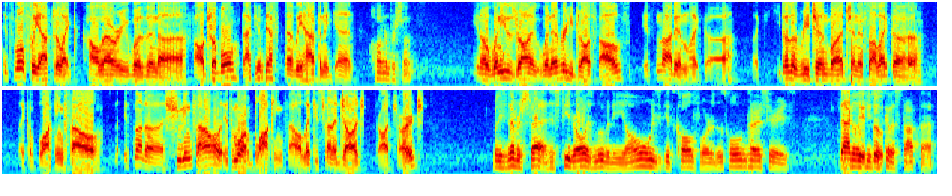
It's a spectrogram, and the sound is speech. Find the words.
It's mostly after like Kyle Lowry was in uh, foul trouble. That can Yep. definitely happen again. Hundred percent. You know, when he's drawing, whenever he draws fouls, it's not in like uh like he doesn't reach in much, and it's not like a like a blocking foul. It's not a shooting foul. It's more a blocking foul, like he's trying to draw draw a charge. But he's never set. His feet are always moving. He always gets called for it this whole entire series. I feel Exactly. like he's so just going to stop that.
